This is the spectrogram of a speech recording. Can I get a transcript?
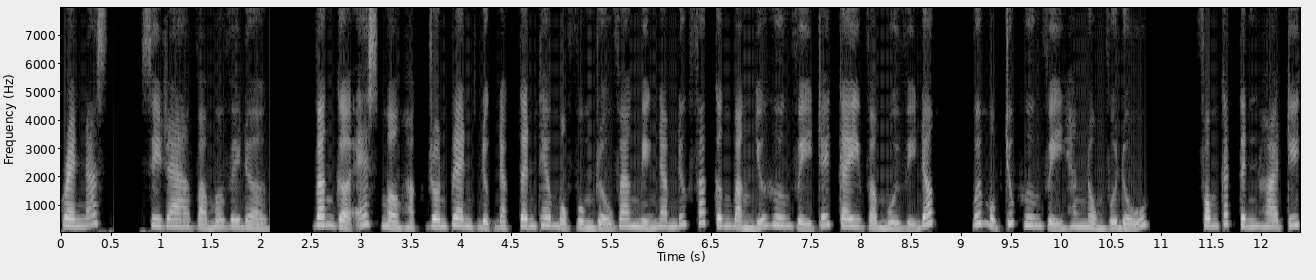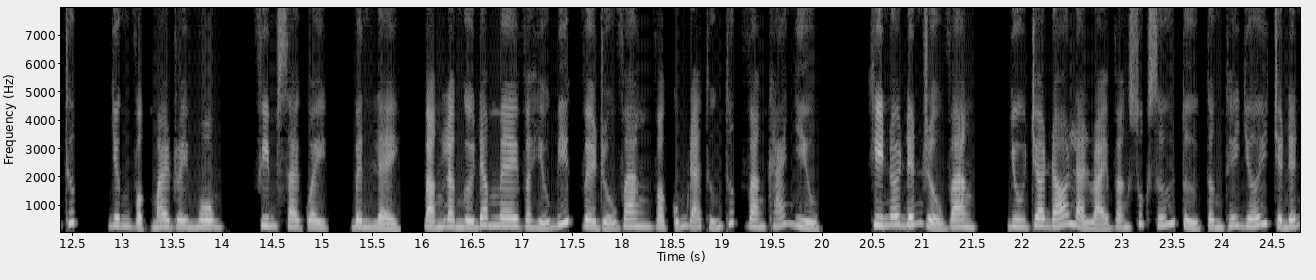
Grenache, Syrah và Mourvèdre. Vang GSM hoặc Ron được đặt tên theo một vùng rượu vang miền Nam nước Pháp cân bằng giữa hương vị trái cây và mùi vị đất, với một chút hương vị hăng nồng vừa đủ. Phong cách tinh hoa trí thức, nhân vật Mai Raymond, phim Sideway, bên lề. Bạn là người đam mê và hiểu biết về rượu vang và cũng đã thưởng thức vang khá nhiều. Khi nói đến rượu vang, dù cho đó là loại vang xuất xứ từ tân thế giới cho đến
